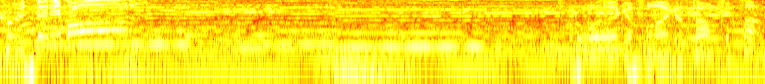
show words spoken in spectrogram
Skjuter i mål! Öga för tand för tand.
